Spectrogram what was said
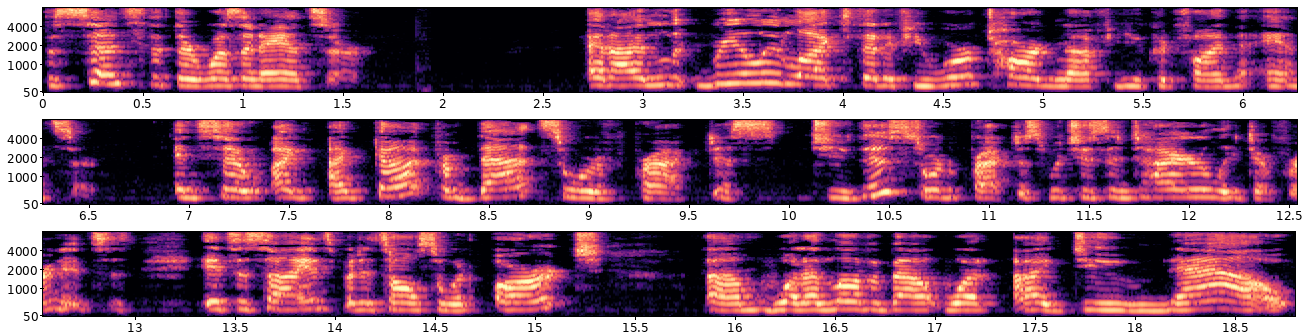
the sense that there was an answer. And I l- really liked that if you worked hard enough, you could find the answer and so I, I got from that sort of practice to this sort of practice, which is entirely different. It's a, it's a science, but it's also an art. Um, what I love about what I do now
